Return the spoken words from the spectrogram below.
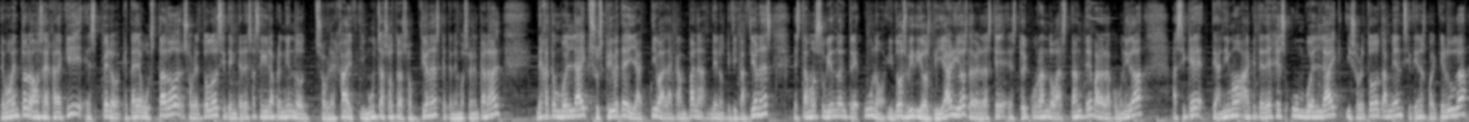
De momento lo vamos a dejar aquí, espero que te haya gustado, sobre todo si te interesa seguir aprendiendo sobre Hive y muchas otras opciones que tenemos en el canal. Déjate un buen like, suscríbete y activa la campana de notificaciones. Estamos subiendo entre uno y dos vídeos diarios, la verdad es que estoy currando bastante para la comunidad, así que te animo a que te dejes un buen like y sobre todo también si tienes cualquier duda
